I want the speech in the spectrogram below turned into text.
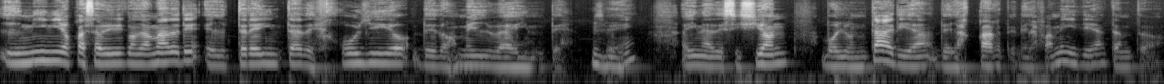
El niño pasa a vivir con la madre el 30 de julio de 2020. Hay una decisión voluntaria de las partes de la familia, tanto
